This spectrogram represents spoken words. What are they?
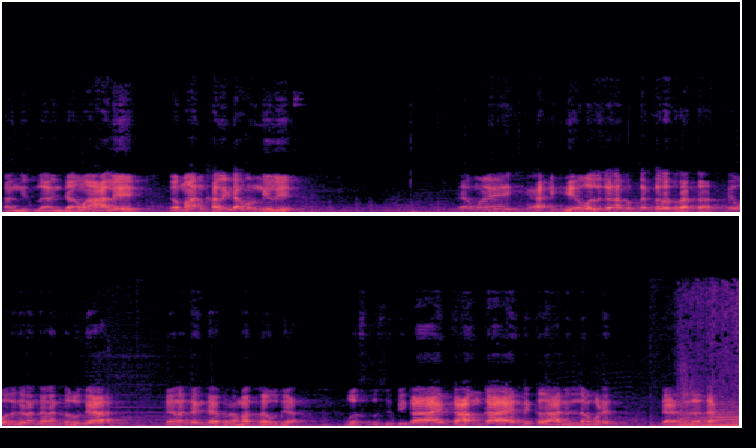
सांगितलं. आणि जेव्हा आले तेव्हा मान खाली टाकून गेले. त्यामुळे ह्या हे वल्गना फक्त करत राहतात. ते वल्गना त्यांना करू द्या. त्यांना त्यांच्या भ्रमात राहू द्या. वस्तुस्थिती काय काम काय ते क- अनिल नवडे त्यावेळेला दाखवा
